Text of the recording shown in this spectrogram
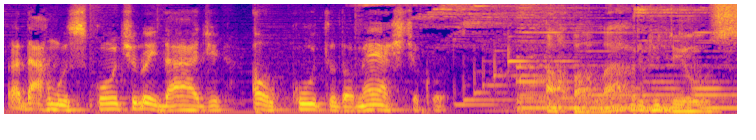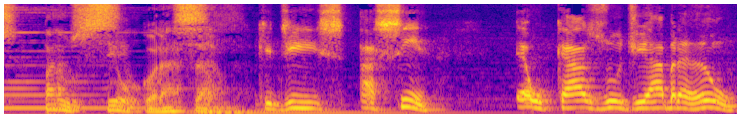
para darmos continuidade ao culto doméstico. A palavra de Deus para o seu coração. Que diz assim: é o caso de Abraão,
